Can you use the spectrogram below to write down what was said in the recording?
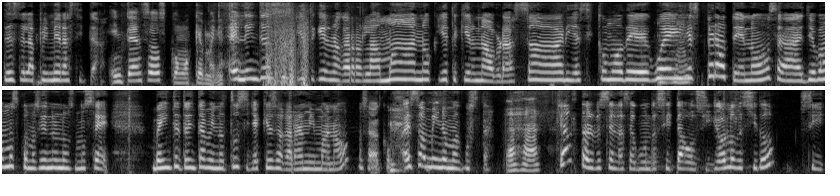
desde la primera cita. Intensos como que manita. En intensos que ya te quieren agarrar la mano, que ya te quieren abrazar y así como de, güey, espérate, ¿no? O sea, llevamos conociéndonos, no sé, 20, 30 minutos y ya quieres agarrar mi mano. O sea, como, eso a mí no me gusta. Ajá. Ya tal vez en la segunda cita o si yo lo decido, sí,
